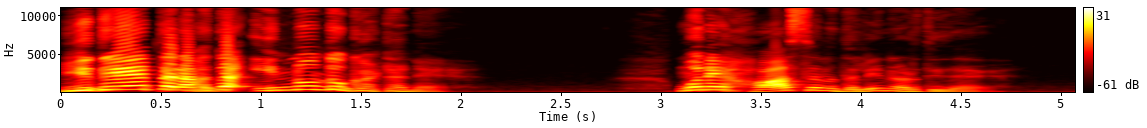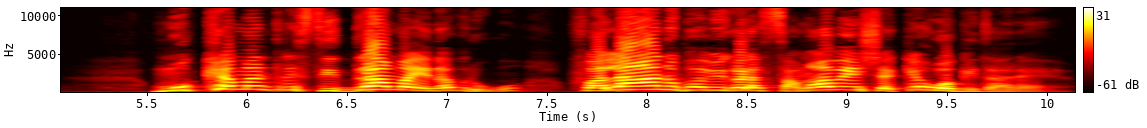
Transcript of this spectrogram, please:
ಇದೇ ತರಹದ ಇನ್ನೊಂದು ಘಟನೆ. ಮೊನ್ನೆ ಹಾಸನದಲ್ಲಿ ನಡೆದಿದೆ. ಮುಖ್ಯಮಂತ್ರಿ ಸಿದ್ದರಾಮಯ್ಯನವರು ಫಲಾನುಭವಿಗಳ ಸಮಾವೇಶಕ್ಕೆ ಹೋಗಿದ್ದಾರೆ.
